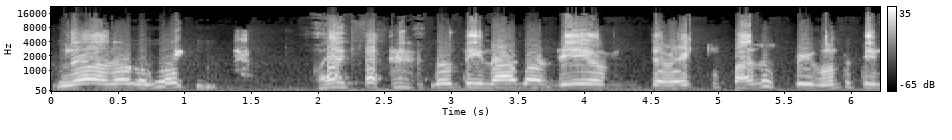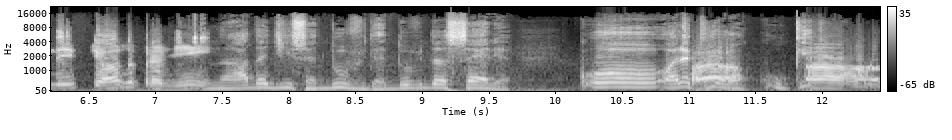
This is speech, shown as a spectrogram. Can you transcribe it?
Não, não, não. não. Olha não tem nada a ver, também que faz as perguntas tendenciosas para mim. Nada disso, é dúvida, é dúvida séria. Oh, olha aqui, ah, ó. O que, ah,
